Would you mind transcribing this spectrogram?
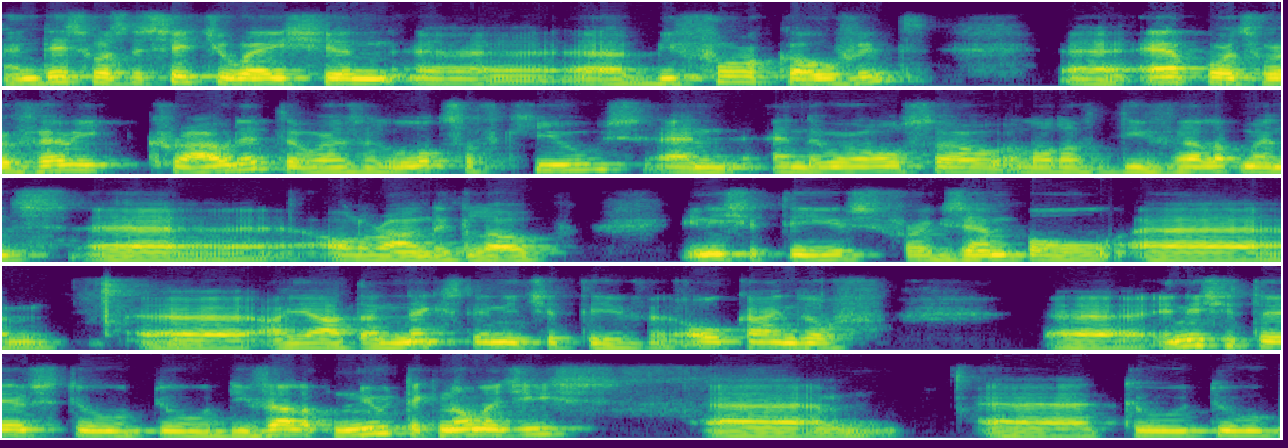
and this was the situation uh, uh, before COVID. Uh, airports were very crowded. There was lots of queues and, and there were also a lot of developments uh, all around the globe. Initiatives, for example, um, uh, IATA Next initiative, all kinds of initiatives to, to develop new technologies um, uh, to, to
